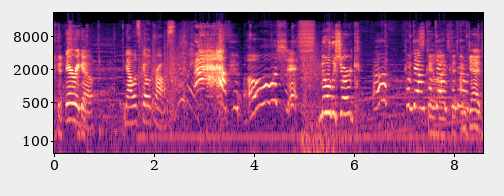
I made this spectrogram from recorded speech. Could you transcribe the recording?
Okay. there we okay. go. Now let's go across. Ah! Oh shit! No, the shark! Ah! Come down, Stay come alive. down, come down. I'm dead.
